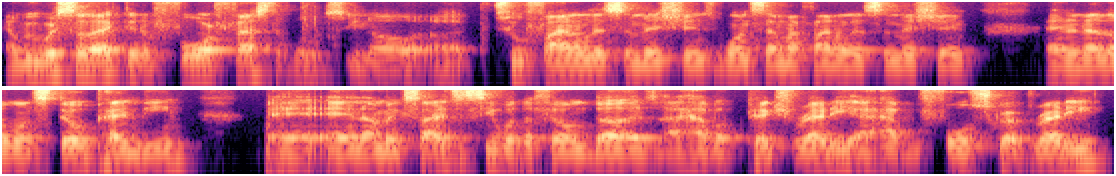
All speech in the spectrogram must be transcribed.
and we were selected of four festivals. You know, uh, two finalist submissions, one semifinalist submission, and another one still pending. And, and, I'm excited to see what the film does. I have a pitch ready. I have a full script ready,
